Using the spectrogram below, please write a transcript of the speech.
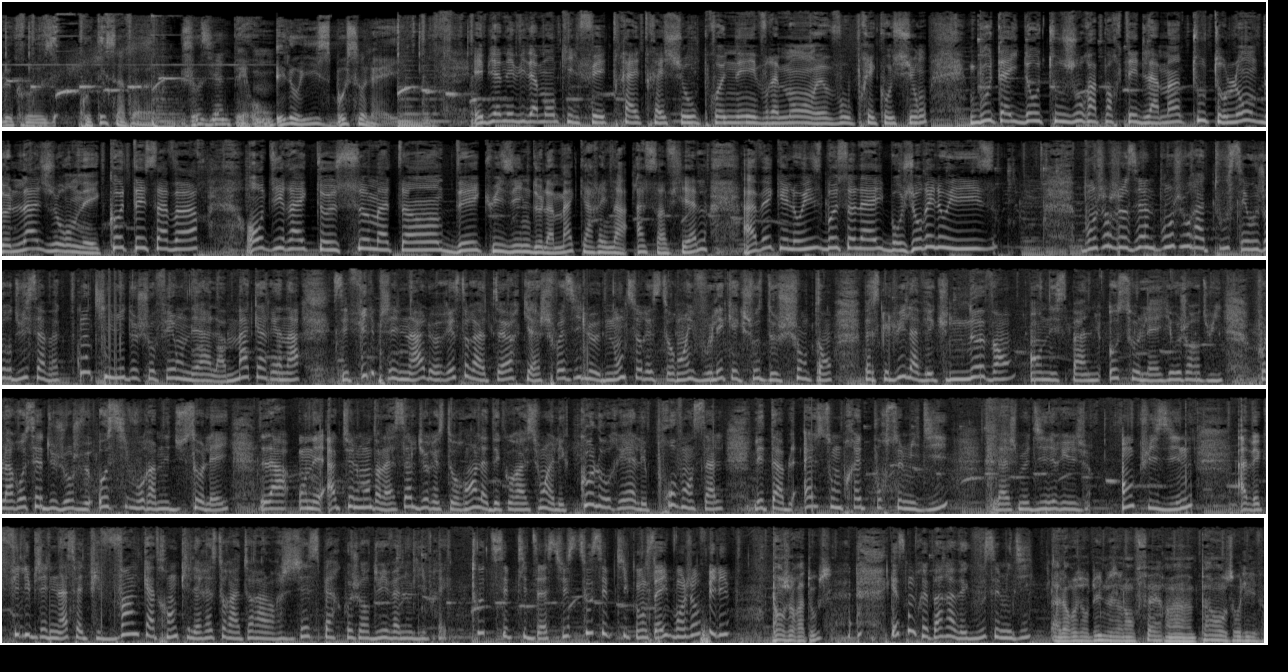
Bleu Creuse, côté saveur, Josiane Perron, Héloïse Beausoleil. Et bien évidemment qu'il fait très très chaud, prenez vraiment euh, vos précautions. Bouteille d'eau toujours à portée de la main tout au long de la journée. Côté saveur, en direct ce matin des cuisines de la Macarena à Saint-Fiel avec Héloïse Beausoleil. Bonjour Héloïse. Bonjour Josiane, bonjour à tous. Et aujourd'hui, ça va continuer de chauffer. On est à la Macarena. C'est Philippe Gélina, le restaurateur, qui a choisi le nom de ce restaurant. Il voulait quelque chose de chantant parce que lui, il a vécu 9 ans en Espagne, au soleil. Et aujourd'hui, pour la recette du jour, je veux aussi vous ramener du soleil. Là, on est actuellement dans la salle du restaurant. La décoration, elle est colorée, elle est provençale. Les tables, elles sont prêtes pour ce midi. Là, je me dirige en cuisine avec Philippe Gélina. Ça fait depuis 24 ans qu'il est restaurateur. Alors j'espère qu'aujourd'hui il va nous livrer toutes ces petites astuces, tous ces petits conseils. Bonjour Philippe. Bonjour à tous. Qu'est-ce qu'on prépare avec vous ce midi? Alors aujourd'hui nous allons faire un pain aux olives.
